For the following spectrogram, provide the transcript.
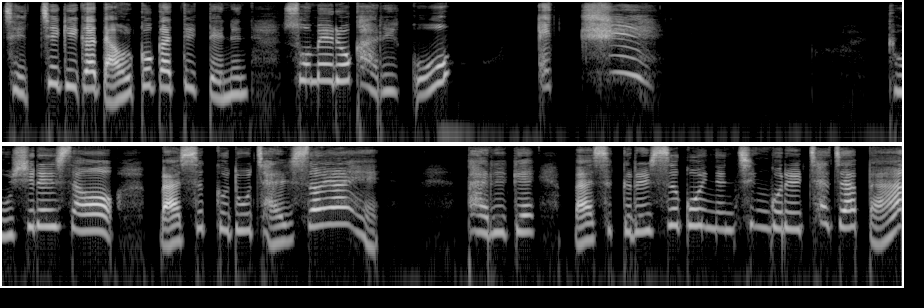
재채기가 나올 것 같을 때는 소매로 가리고 아치! 교실에서 마스크도 잘 써야 해. 바르게 마스크를 쓰고 있는 친구를 찾아봐.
